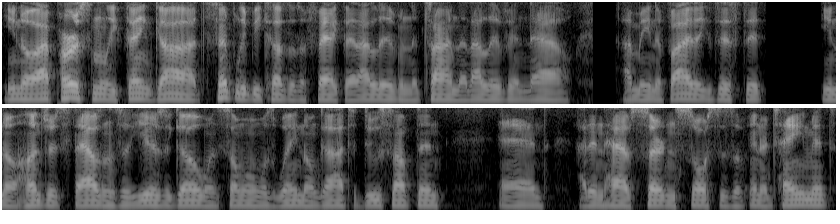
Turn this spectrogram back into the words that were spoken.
You know, I personally thank God simply because of the fact that I live in the time that I live in now. I mean, if I had existed, you know, hundreds, thousands of years ago when someone was waiting on God to do something and I didn't have certain sources of entertainment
